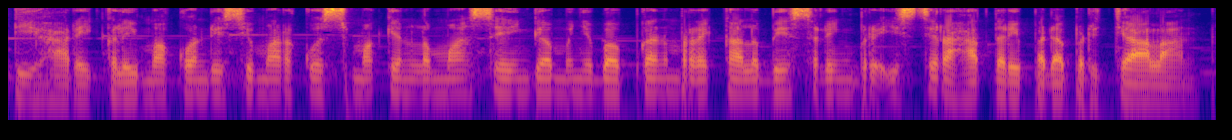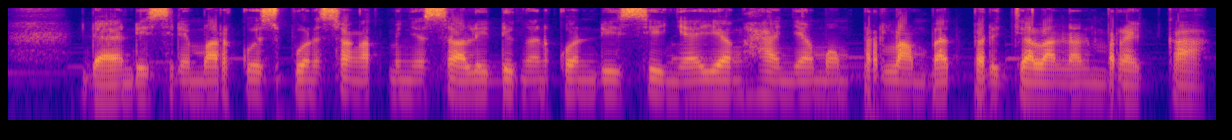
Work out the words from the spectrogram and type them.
Di hari kelima kondisi Markus semakin lemah sehingga menyebabkan mereka lebih sering beristirahat daripada berjalan. Dan di sini Markus pun sangat menyesali dengan kondisinya yang hanya memperlambat perjalanan mereka.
